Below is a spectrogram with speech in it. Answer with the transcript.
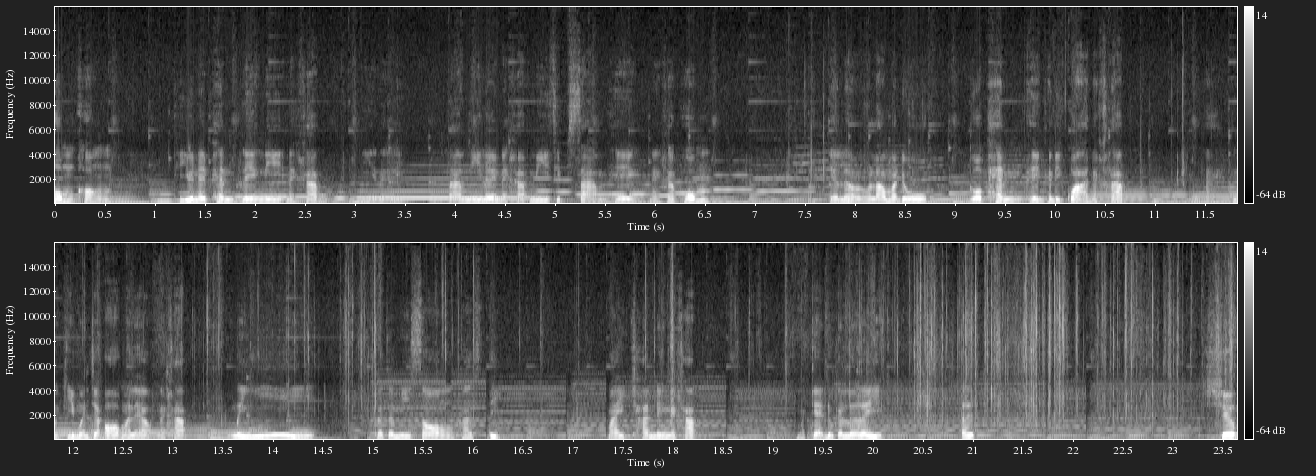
ผมของที่อยู่ในแผ่นเพลงนี้นะครับ นี่เลยตามนี้เลยนะครับมี 13 เพลงนะครับผมเดี๋ยวเราเรามาดูตัวแผ่นเพลงกันดีกว่านะครับเมื่อกี้เหมือนจะออกมาแล้วนะครับนี่ก็จะมีซองพลาสติกมาอีกชั้นหนึ่งนะครับ มาแกะดูกันเลยเออชึบ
